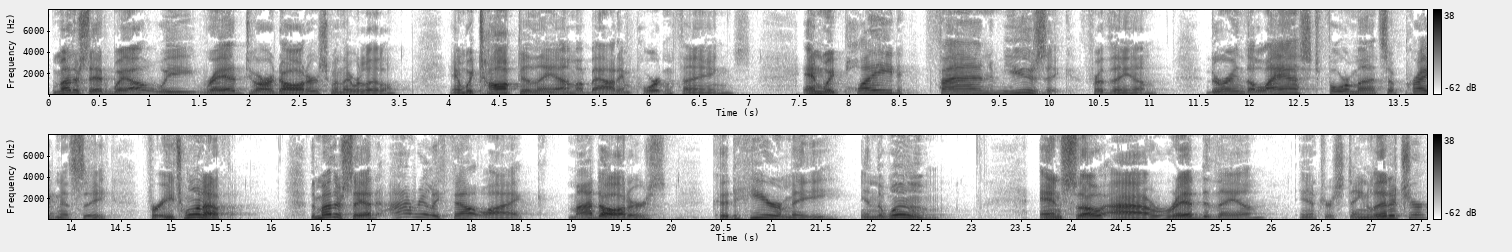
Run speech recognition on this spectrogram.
The mother said, Well, we read to our daughters when they were little, and we talked to them about important things, and we played fine music for them during the last four months of pregnancy for each one of them. The mother said, I really felt like my daughters could hear me in the womb. And so I read to them interesting literature,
